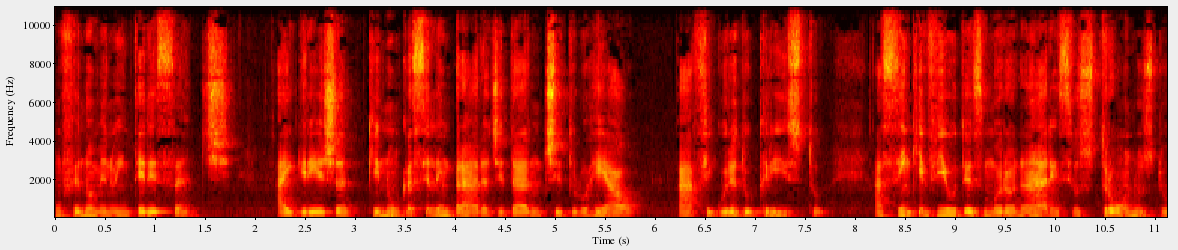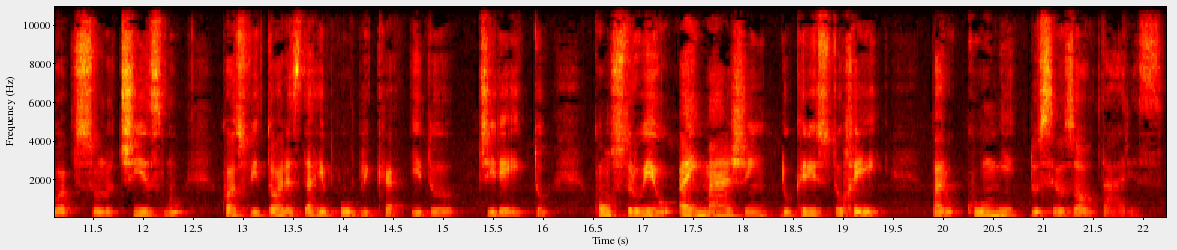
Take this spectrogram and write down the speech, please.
um fenômeno interessante. A Igreja, que nunca se lembrara de dar um título real à figura do Cristo, assim que viu desmoronarem-se os tronos do absolutismo, com as vitórias da República e do Direito, construiu a imagem do Cristo Rei para o cume dos seus altares.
